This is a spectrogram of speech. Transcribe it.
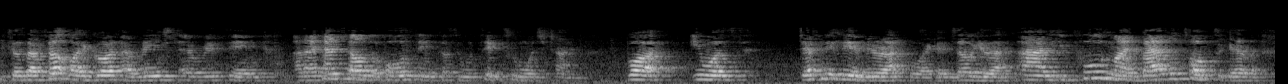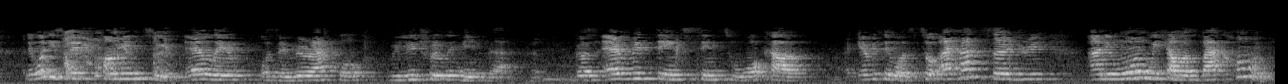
Because I felt like God arranged everything, and I can't tell the whole thing because it would take too much time. But it was definitely a miracle, I can tell you that. And he pulled my Bible talk together. And when he said coming to LA was a miracle, we literally mean that. Because everything seemed to work out. Like everything was. So I had surgery, and in one week I was back home.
